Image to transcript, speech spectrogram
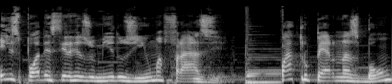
Eles podem ser resumidos em uma frase: quatro pernas bom,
